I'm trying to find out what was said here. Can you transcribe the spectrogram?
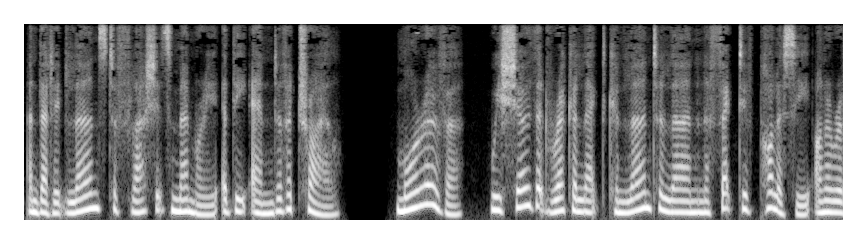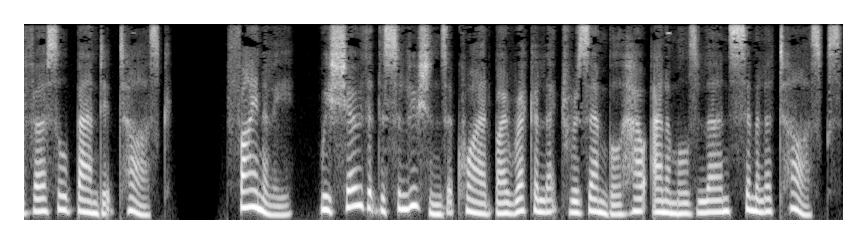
and that it learns to flush its memory at the end of a trial. Moreover, we show that Recollect can learn to learn an effective policy on a reversal bandit task. Finally, we show that the solutions acquired by Recollect resemble how animals learn similar tasks.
